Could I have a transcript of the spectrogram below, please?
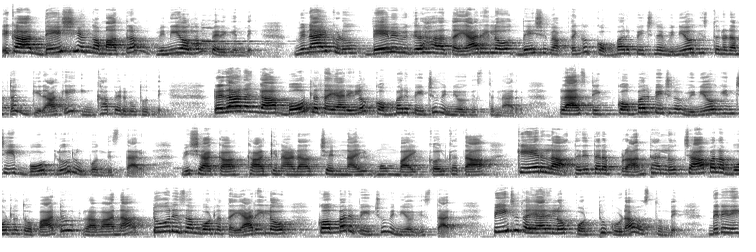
ఇక దేశీయంగా మాత్రం వినియోగం పెరిగింది. వినాయకుడు దేవి విగ్రహాల తయారీలో దేశవ్యాప్తంగా కొబ్బరి పీచుని వినియోగిస్తుండడంతో గిరాకీ ఇంకా పెరుగుతుంది. ప్రధానంగా బోట్ల తయారీలో కొబ్బరి పీచు వినియోగిస్తున్నారు. ప్లాస్టిక్ కొబ్బరి పీచును వినియోగించి బోట్లు రూపొందిస్తారు. విశాఖ కాకినాడ చెన్నై ముంబై కోల్కతా కేరళ తదితర ప్రాంతాల్లో చేపల బోట్లతో పాటు రవాణా టూరిజం బోట్ల తయారీలో కొబ్బరి పీచు వినియోగిస్తారు. పీచు తయారీలో పొట్టు కూడా వస్తుంది. దీనిని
